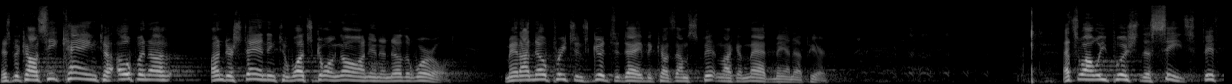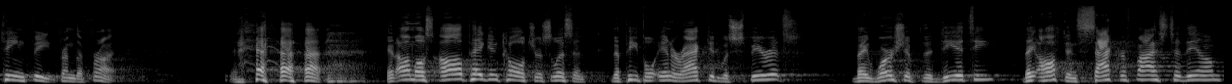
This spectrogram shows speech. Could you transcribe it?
It's because he came to open up understanding to what's going on in another world. Man, I know preaching's good today because I'm spitting like a madman up here. That's why we push the seats 15 feet from the front. In almost all pagan cultures, listen, the people interacted with spirits, they worshiped the deity, they often sacrificed to them,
